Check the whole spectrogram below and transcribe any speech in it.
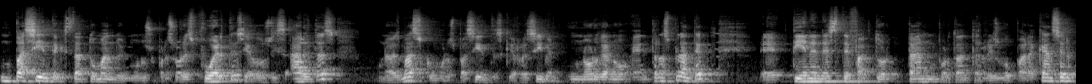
un paciente que está tomando inmunosupresores fuertes y a dosis altas, una vez más, como los pacientes que reciben un órgano en trasplante, eh, tienen este factor tan importante de riesgo para cáncer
